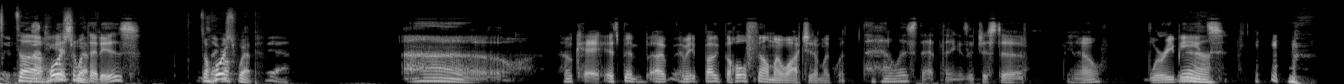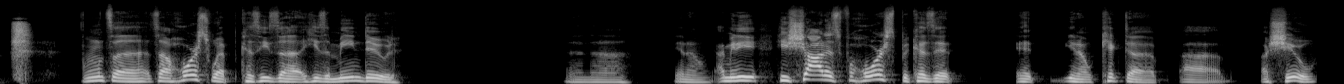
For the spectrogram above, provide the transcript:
It's Do a you guys horse know what whip. that is? It's a like horse a- whip. Yeah. Oh, okay. It's been. I I mean, it bugged the whole film. I watch it. I'm like, what the hell is that thing? Is it just a, you know, worry Yeah. beads? Well, it's a it's a horse whip because he's a he's a mean dude, and uh, you know, I mean, he he shot his horse because it it you know kicked a uh, a shoe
